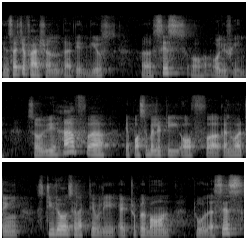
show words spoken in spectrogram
in such a fashion that it gives uh, cis or olefin. So, we have uh, a possibility of uh, converting stereo selectively a triple bond to the cis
